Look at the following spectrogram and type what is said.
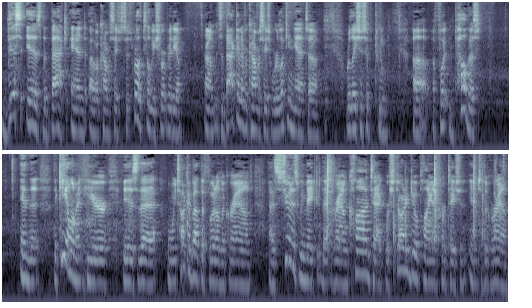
This is the back end of a conversation. So it's a relatively short video. Um, it's the back end of a conversation. We're looking at uh, relationship between uh, a foot and pelvis. And the, the key element here is that when we talk about the foot on the ground, as soon as we make that ground contact, we're starting to apply internal rotation into the ground.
